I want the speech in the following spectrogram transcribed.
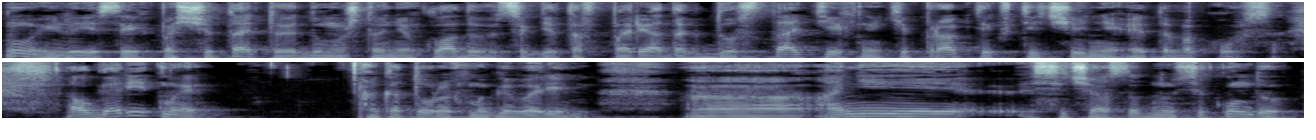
Ну, или если их посчитать, то я думаю, что они укладываются где-то в порядок до 100 техник и практик в течение этого курса. Алгоритмы о которых мы говорим, а, они сейчас, одну секунду,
